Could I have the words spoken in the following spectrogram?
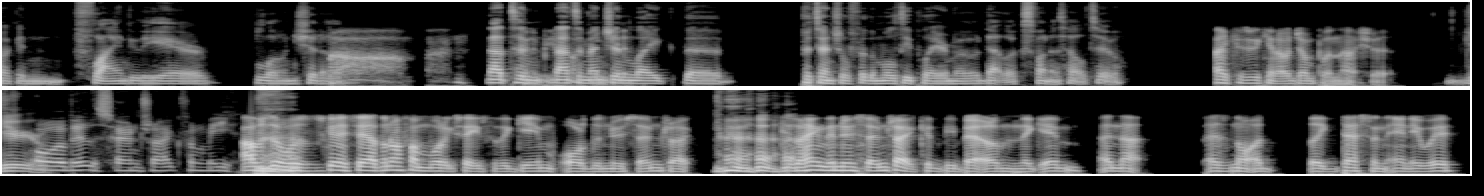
fucking flying through the air blowing shit up Oh, not to not to mention good. like the potential for the multiplayer mode that looks fun as hell too because we can all jump on that shit. yeah All about the soundtrack for me. I was, I was going to say, I don't know if I'm more excited for the game or the new soundtrack. Because I think the new soundtrack could be better than the game, and that is not a like dissing anyway.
